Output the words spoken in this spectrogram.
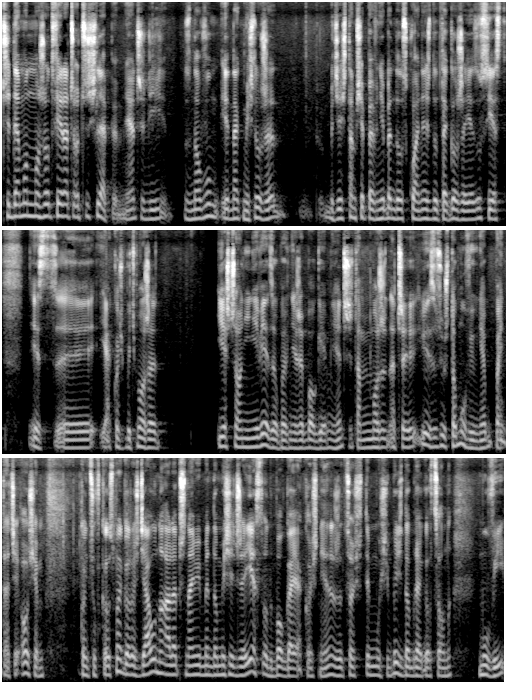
czy demon może otwierać oczy ślepym, nie? Czyli znowu jednak myślę, że gdzieś tam się pewnie będą skłaniać do tego, że Jezus jest, jest yy, jakoś być może jeszcze oni nie wiedzą pewnie, że Bogiem, nie? Czy tam może, znaczy Jezus już to mówił, nie? Pamiętacie, 8, końcówkę ósmego rozdziału, no ale przynajmniej będą myśleć, że jest od Boga jakoś, nie? Że coś w tym musi być dobrego, co On mówi,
